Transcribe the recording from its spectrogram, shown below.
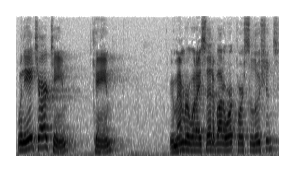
When the HR team came, remember what I said about our workforce solutions?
